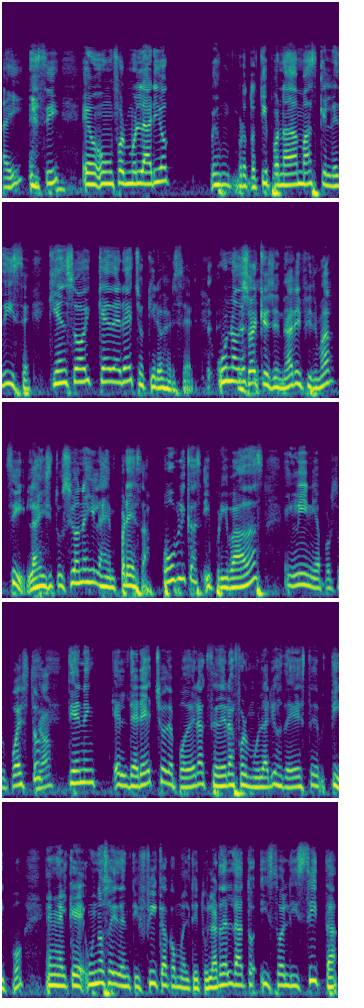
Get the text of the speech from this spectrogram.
ahí, sí, eh, un formulario es un prototipo nada más que le dice quién soy, qué derecho quiero ejercer. Uno de ¿Eso hay que llenar y firmar? Sí, las instituciones y las empresas públicas y privadas, en línea por supuesto, tienen el derecho de poder acceder a formularios de este tipo, en el que uno se identifica como el titular del dato y solicita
